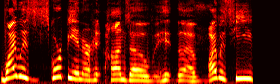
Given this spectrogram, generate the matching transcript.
why was Scorpion or Hanzo uh, why was he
